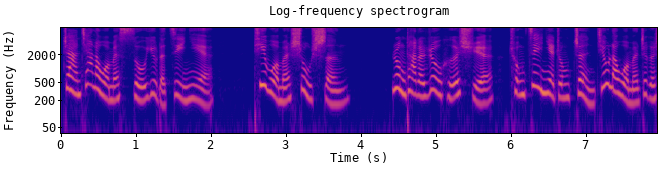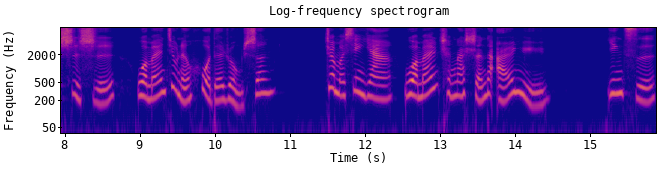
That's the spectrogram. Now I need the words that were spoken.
斩下了我们所有的罪孽，替我们受神。用他的肉和血从罪孽中拯救了我们这个事实，我们就能获得永生。这么信仰，我们成了神的儿女。因此，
